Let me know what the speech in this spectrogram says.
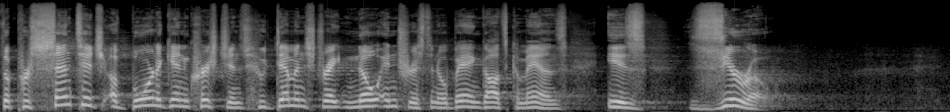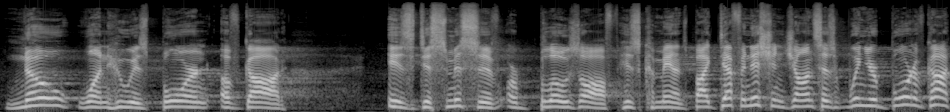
the percentage of born again Christians who demonstrate no interest in obeying God's commands is zero. No one who is born of God is dismissive or blows off his commands. By definition, John says, when you're born of God,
